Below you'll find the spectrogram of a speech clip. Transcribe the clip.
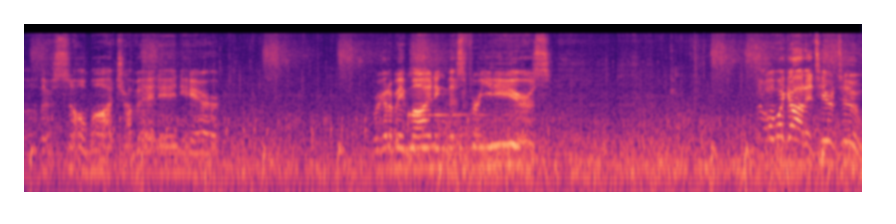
Oh, there's so much of it in here. We're gonna be mining this for years. Oh my god, it's here too.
